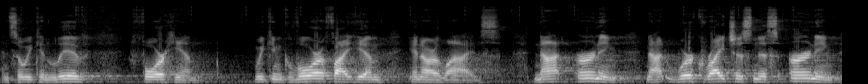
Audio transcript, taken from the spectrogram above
and so we can live for Him. We can glorify Him in our lives, not earning, not work righteousness earning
